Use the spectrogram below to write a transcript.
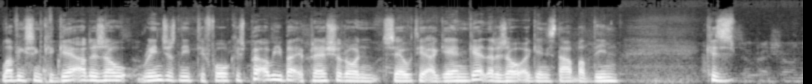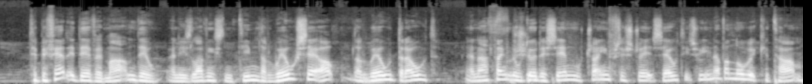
Livingston could get a result. Rangers need to focus, put a wee bit of pressure on Celtic again, get the result against Aberdeen. Because to be fair to David Martindale and his Livingston team, they're well set up, they're well drilled, and I think For they'll sure. do the same. They'll try and frustrate Celtic, so you never know what could happen.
